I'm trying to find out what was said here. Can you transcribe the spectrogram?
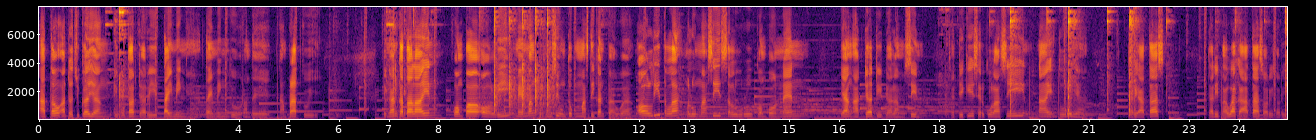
Atau ada juga yang diputar dari timing ya. timing ku rantai kamprat kui. Dengan kata lain pompa oli memang berfungsi untuk memastikan bahwa oli telah melumasi seluruh komponen yang ada di dalam mesin. Jadi ki sirkulasi naik turunnya dari atas dari bawah ke atas, sorry sorry.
